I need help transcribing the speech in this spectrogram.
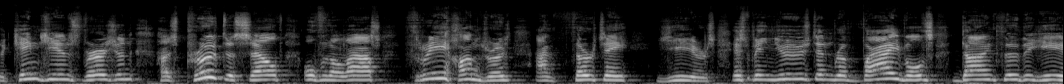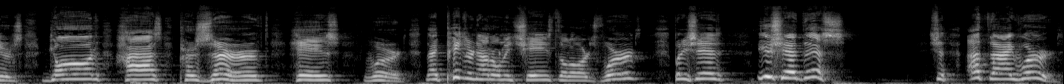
The King James Version has proved itself over the last 330 years. It's been used in revivals down through the years. God has preserved His word. Now, Peter not only changed the Lord's word, but he said, You said this. He said, At thy word.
